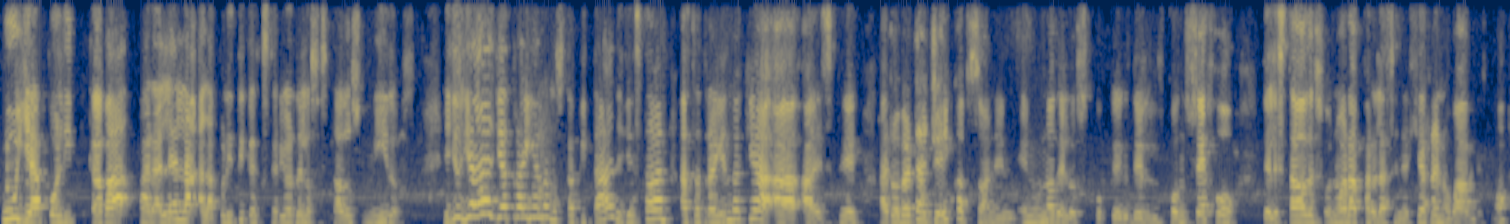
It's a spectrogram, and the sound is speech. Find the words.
cuya política va paralela a la política exterior de los Estados Unidos. Ellos ya, ya traían a los capitales, ya estaban hasta trayendo aquí a, a, este, a Roberta Jacobson en, en, uno de los del Consejo del Estado de Sonora para las energías renovables, ¿no?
